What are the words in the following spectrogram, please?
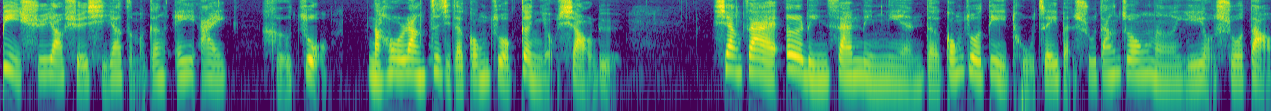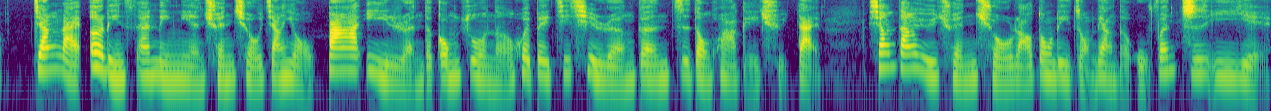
必须要学习要怎么跟 AI 合作，然后让自己的工作更有效率。像在二零三零年的工作地图这一本书当中呢，也有说到。将来二零三零年，全球将有八亿人的工作呢会被机器人跟自动化给取代，相当于全球劳动力总量的五分之一耶。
